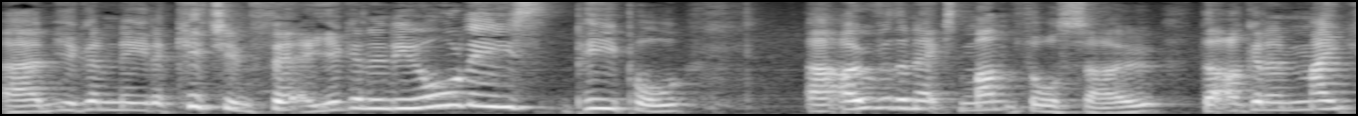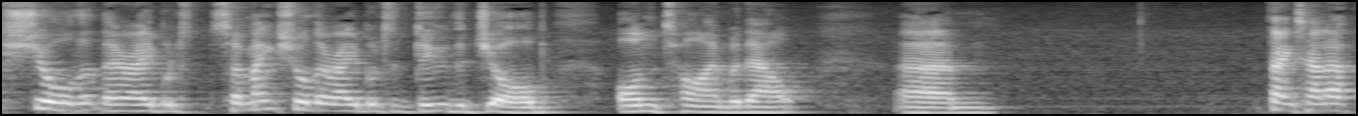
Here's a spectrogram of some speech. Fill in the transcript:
um, you're going to need a kitchen fitter, you're going to need all these people uh, over the next month or so that are going to make sure that they're able to, so make sure they're able to do the job on time without, um, Thanks, Hannah.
